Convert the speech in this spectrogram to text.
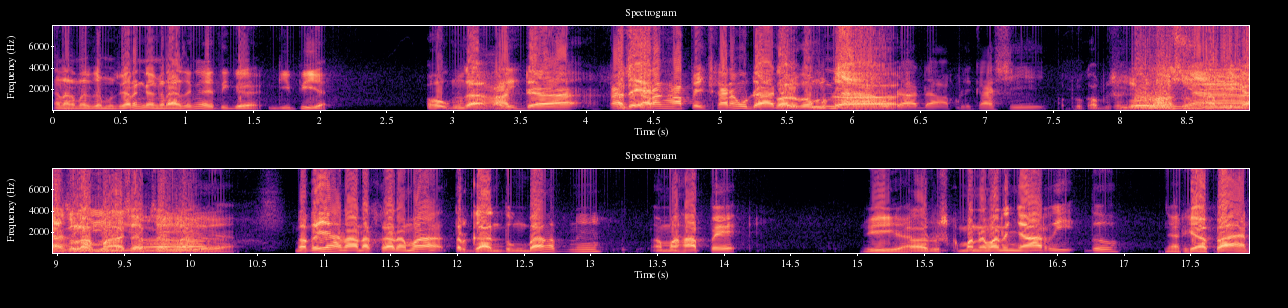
anak-anak zaman sekarang nggak ngerasain kayak 3 GB ya? oh enggak kali. ada. Kan Ada ya? sekarang HP sekarang udah ada Kalau gua itunya, udah- udah ada aplikasi. Aplikasi Oh, langsung iya. aplikasi Lama lama Iya. aja ya. Makanya anak-anak sekarang mah tergantung banget nih sama HP. Iya. Harus ke mana-mana nyari tuh. Nyari apaan?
